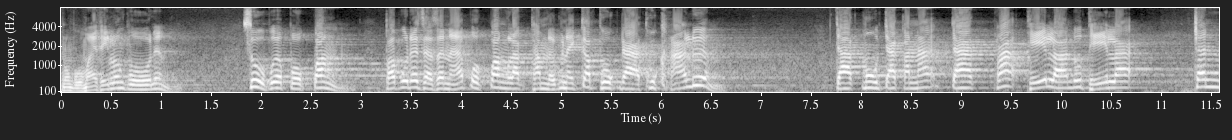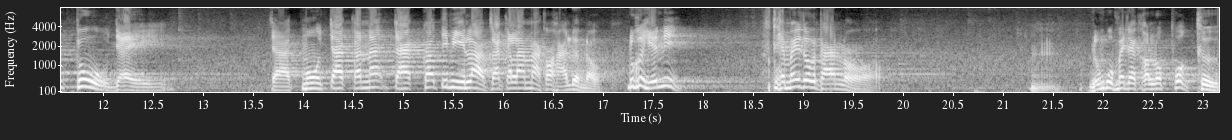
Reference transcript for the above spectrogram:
หลวงปู่หมายถึงหลวงปู่นั่นสู้เพื่อปกป้อง พระพุทธศาสนาปกป้องหลักธรรมหรือวินัยกับถูกด่าถูกหาเรื่อง จากมูจากคณะจากพระเถรานุเถระชั้นผู้ใหญ่ จากมูจากคณะจากพระที่มีลาภจากกลามากเขาหาเรื่องเราดูก็เห็นนี่ แต่ไม่ต้องทานหรอก หลวงปู่ไม่ได้เคารพพวกเธอ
